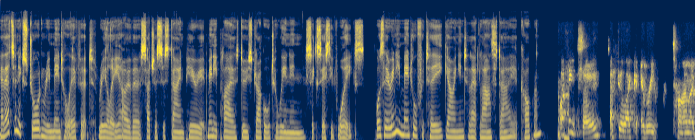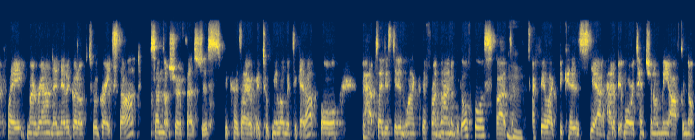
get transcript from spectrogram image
Now, that's an extraordinary mental effort, really, over such a sustained period. Many players do struggle to win in successive weeks. Was there any mental fatigue going into that last day at Cobram? I think so. I feel like every time I played my round, I never got off to a great start. So I'm not sure if that's just because I, it took me longer to get up or perhaps I just didn't like the front nine of the golf course. But mm-hmm. I feel like because, yeah, I've had a bit more attention on me after not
